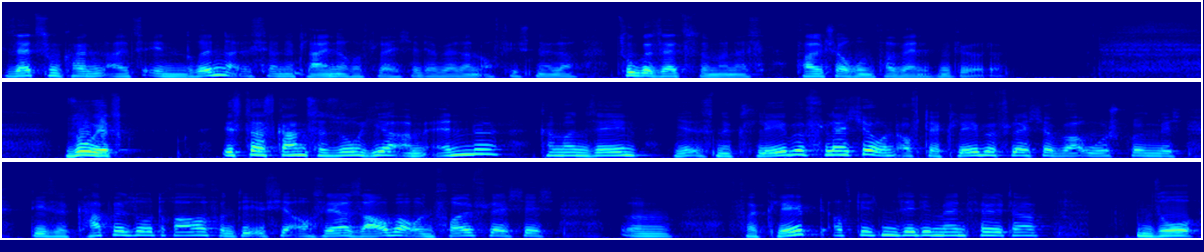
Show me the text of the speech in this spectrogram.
setzen können als innen drin. Da ist ja eine kleinere Fläche, der wäre dann auch viel schneller zugesetzt, wenn man es falsch herum verwenden würde. So, jetzt ist das Ganze so, hier am Ende kann man sehen, hier ist eine Klebefläche und auf der Klebefläche war ursprünglich diese Kappe so drauf und die ist hier auch sehr sauber und vollflächig ähm, verklebt auf diesem Sedimentfilter, so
